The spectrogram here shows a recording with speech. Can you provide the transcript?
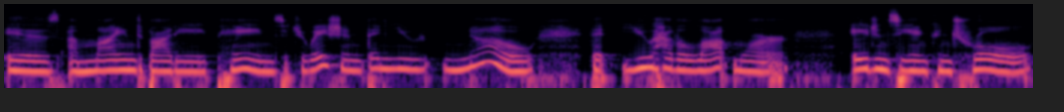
is a mind body pain situation, then you know that you have a lot more agency and control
